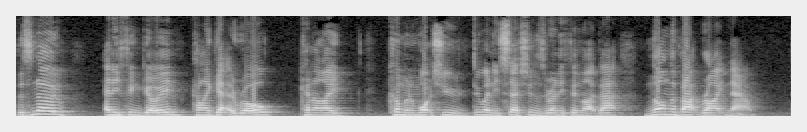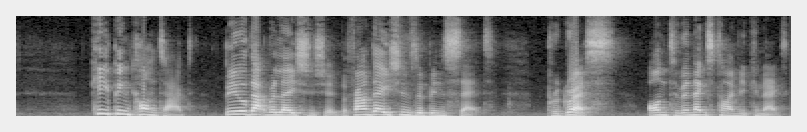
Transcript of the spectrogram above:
There's no anything going. Can I get a role? Can I come and watch you do any sessions or anything like that? None of that right now. Keep in contact. Build that relationship. The foundations have been set. Progress on to the next time you connect.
